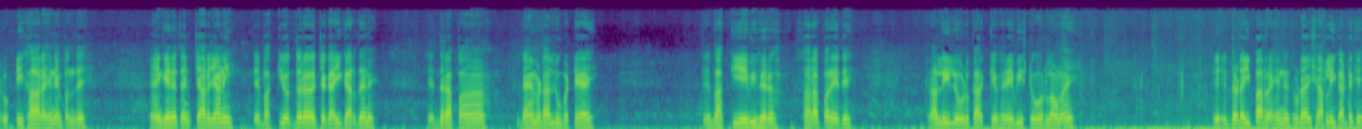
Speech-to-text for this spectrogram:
ਰੋਟੀ ਖਾ ਰਹੇ ਨੇ ਬੰਦੇ। ਹੈਗੇ ਨੇ ਤਿੰਨ ਚਾਰ ਜਾਣੀ, ਤੇ ਬਾਕੀ ਉਧਰ ਚਗਾਈ ਕਰਦੇ ਨੇ। ਤੇ ਇੱਧਰ ਆਪਾਂ ਡੈਮ ਡਾਲੂ ਪੱਟਿਆ ਏ। ਤੇ ਬਾਕੀ ਇਹ ਵੀ ਫਿਰ ਸਾਰਾ ਭਰੇ ਤੇ ਟਰਾਲੀ ਲੋਡ ਕਰਕੇ ਫਿਰ ਇਹ ਵੀ ਸਟੋਰ ਲਾਉਣਾ ਏ ਤੇ ਦੜਾਈ ਭਰ ਰਹੇ ਨੇ ਥੋੜਾ ਸ਼ਰਲੀ ਕੱਢ ਕੇ।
